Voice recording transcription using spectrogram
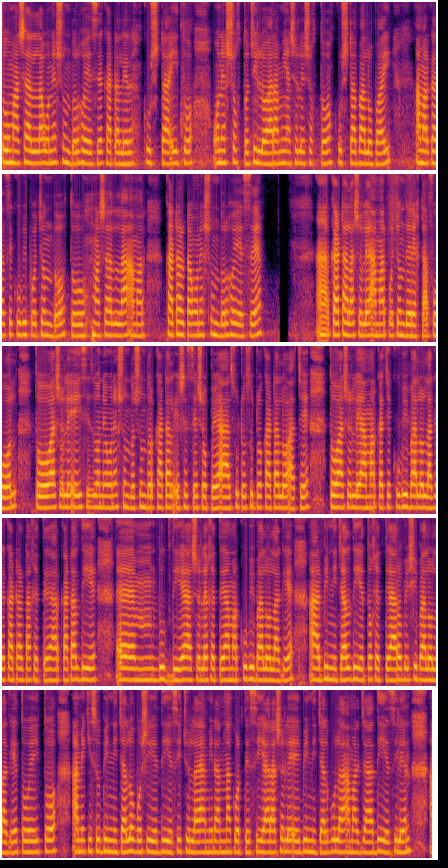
তো মাশাল্লাহ অনেক সুন্দর হয়েছে কাঁঠালের কুশটা, এই তো অনেক শক্ত ছিল আর আমি আসলে শক্ত কুশটা ভালো পাই। আমার কাছে খুবই পছন্দ, তো মাশাল্লাহ আমার কাঁঠালটা অনেক সুন্দর হয়েছে। আর কাঁঠাল আসলে আমার পছন্দের একটা ফল। তো আসলে এই সিজনে অনেক সুন্দর সুন্দর কাঁঠাল এসেছে শপে আর ছোটো ছোটো কাঁঠালও আছে। তো আসলে আমার কাছে খুবই ভালো লাগে কাঁঠালটা খেতে আর কাঁঠাল দিয়ে দুধ দিয়ে আসলে খেতে আমার খুবই ভালো লাগে। আর বিন্নি চাল দিয়ে তো খেতে আরও বেশি ভালো লাগে। তো এই তো আমি কিছু বিন্নি চালও বসিয়ে দিয়েছি চুলায়, আমি রান্না করতেছি। আর আসলে এই বিন্নি চালগুলা আমার যা দিয়েছিলেন,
